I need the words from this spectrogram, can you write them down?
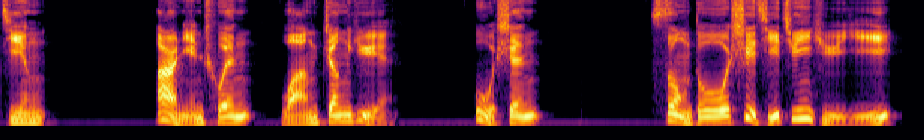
经二年春，王正月，戊申，宋都侍其君与仪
